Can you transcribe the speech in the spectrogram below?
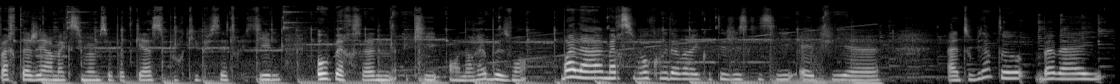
partager un maximum ce podcast pour qu'il puisse être utile aux personnes qui en auraient besoin. Voilà, merci beaucoup d'avoir écouté jusqu'ici et puis euh, à tout bientôt. Bye bye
